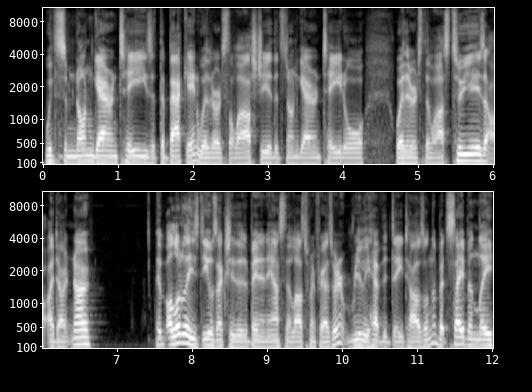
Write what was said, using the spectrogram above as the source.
with some non guarantees at the back end, whether it's the last year that's non guaranteed or whether it's the last two years. I don't know a lot of these deals actually that have been announced in the last 24 hours, we don't really have the details on them. But Saben Lee,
